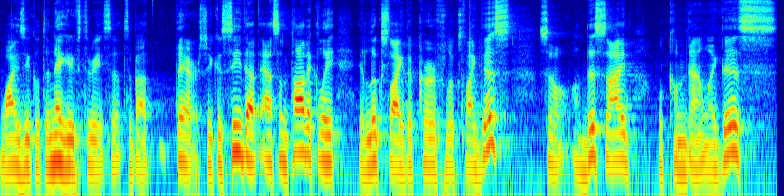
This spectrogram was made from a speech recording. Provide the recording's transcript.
y is equal to negative 3. So that's about there. So you can see that asymptotically, it looks like the curve looks like this. So on this side, we'll come down like this.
